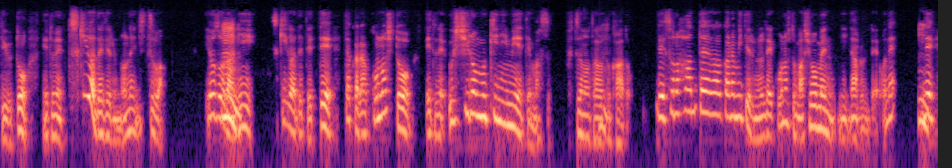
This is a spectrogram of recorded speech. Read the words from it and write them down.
ていうと、えっ、ー、とね、月が出てるのね、実は。夜空に月が出てて、うん、だからこの人、えっ、ー、とね、後ろ向きに見えてます。普通のタロットカード。うん、で、その反対側から見てるので、この人、まあ正面になるんだよね。うん、で、えっ、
